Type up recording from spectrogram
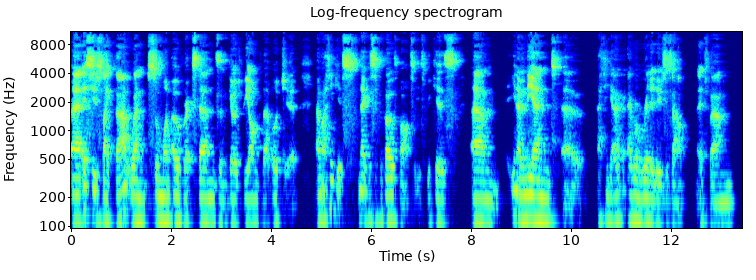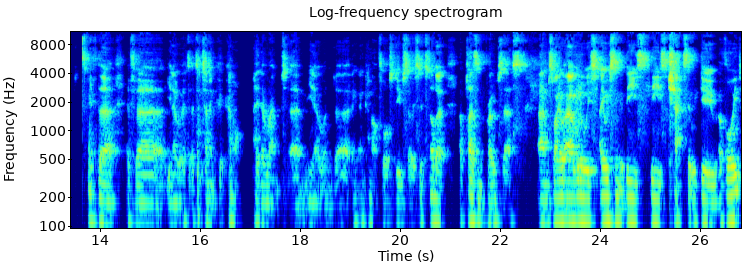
uh, issues like that when someone overextends and goes beyond their budget, um, I think it's negative for both parties because um, you know in the end, uh, I think everyone really loses out if um, if the if uh, you know a, a tenant cannot pay their rent, um, you know, and, uh, and, and cannot afford to do so. It's, it's not a, a pleasant process. Um, so I, I would always I always think that these these checks that we do avoid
